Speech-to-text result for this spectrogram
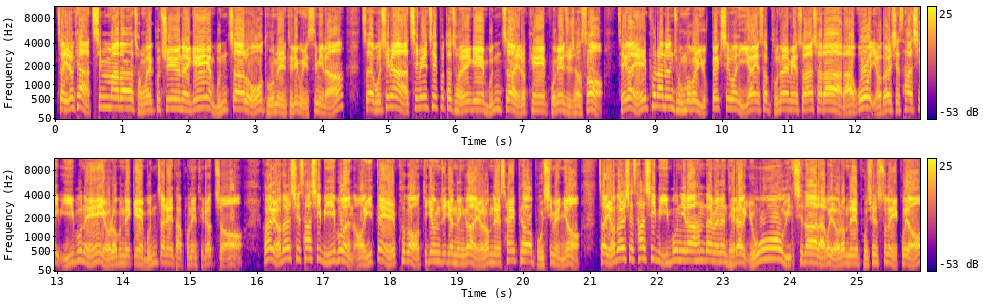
자 이렇게 아침마다 정말 꾸준하게 문자로 도움을 드리고 있습니다. 자 보시면 아침 일찍부터 저에게 문자 이렇게 보내주셔서 제가 엘프라는 종목을 610원 이하에서 분할 매수하셔라 라고 8시 42분에 여러분에게 문자를 다 보내드렸죠. 그럼 8시 42분 어, 이때 엘프가 어떻게 움직였는가 여러분들 살펴보시면요. 자 8시 42분이라 한다면은 대략 요 위치다라고 여러분들이 보실 수가 있고요.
